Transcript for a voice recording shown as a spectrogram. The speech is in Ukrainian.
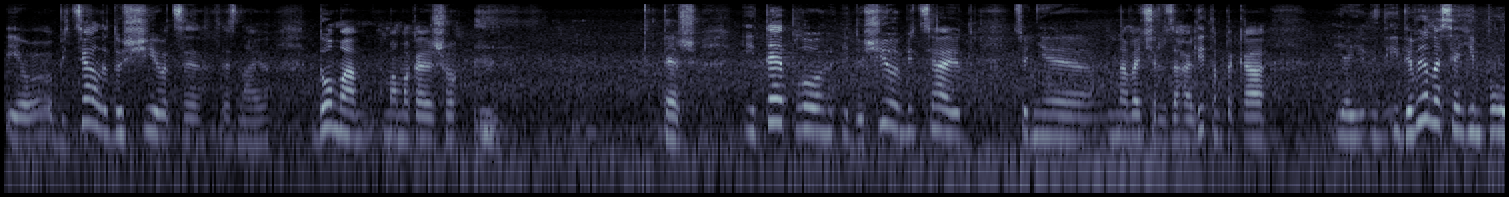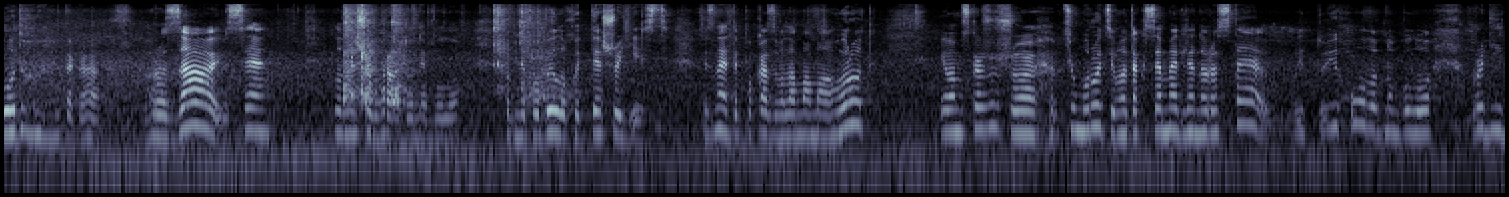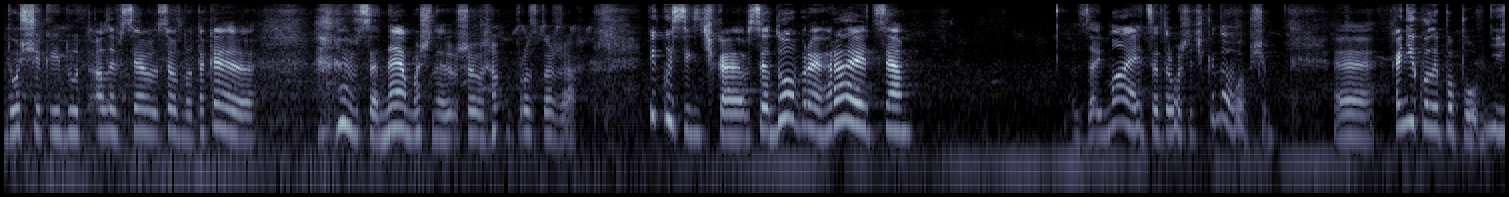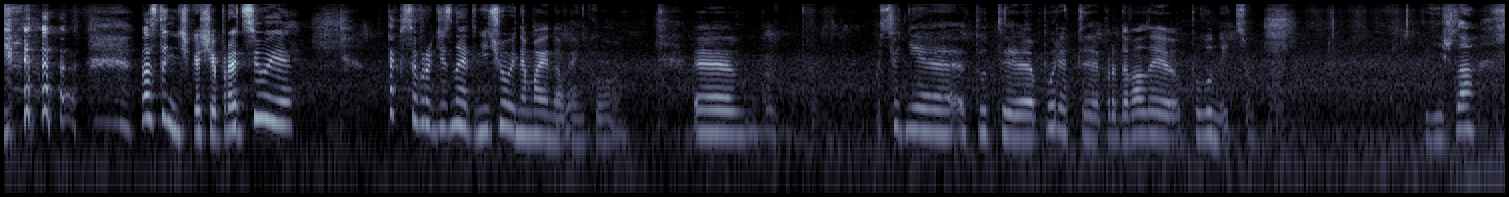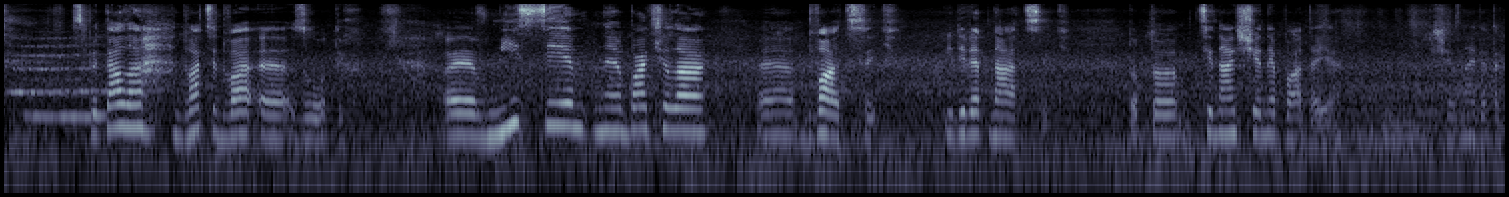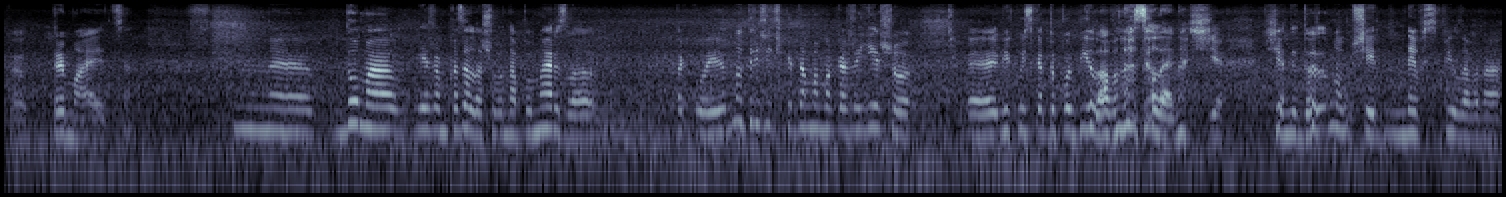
І обіцяли дощі, оце не знаю. Дома мама каже, що теж і тепло, і дощі обіцяють. Сьогодні на вечір взагалі там така. Я і дивилася їм погоду, така гроза і все. Головне, щоб граду не було, щоб не побило хоч те, що є. Ви знаєте, показувала мама огород. Я вам скажу, що в цьому році воно так все медляно росте, і, і холодно було, вроді й дощики йдуть, але все, все одно таке все немощне, що просто жах. Вікусічка все добре, грається, займається трошечки. Ну, в общем, е, канікули по повній. Ще працює. Так все вроді, знаєте, нічого і немає новенького. Е, Сьогодні тут е, поряд продавали полуницю. Підійшла, спитала 22 е, злотих. Е, В місті е, бачила е, 20 і 19. Тобто ціна ще не падає. Ще, знаєте, так е, тримається. Е, Дома, я ж вам казала, що вона померзла такої. Ну, трішечки там мама каже, є, що е, вікуська то побіла, а вона зелена ще. Ще не до, ну, ще не вспіла вона,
